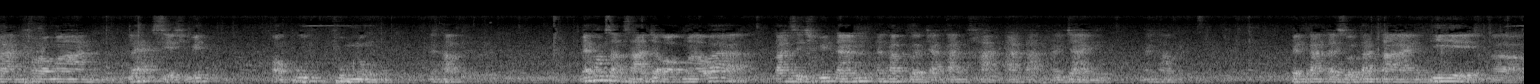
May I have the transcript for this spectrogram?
การทรมานและเสียชีวิตของผู้ชุมนุมนะครับแม้คำสั่งศาลจะออกมาว่าการเสียชีวิตนั้นนะครับ เกิดจากการขาดอากาศหายใจนะครับ เป็นการไต่สวนการตายที่อ่อ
